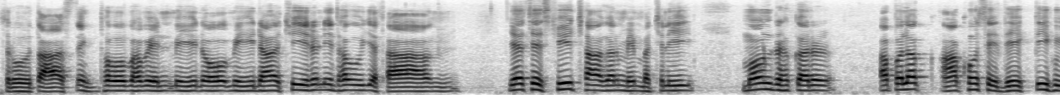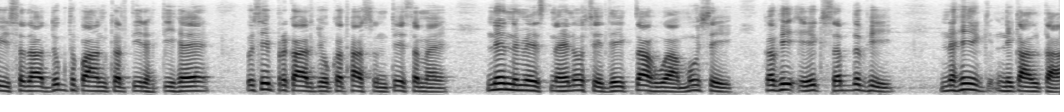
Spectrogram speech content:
श्रोता स्निग्धो भवेन मीनो मीन क्षीर निधौ यथा। जैसे क्षीर छागर में मछली मौन रहकर अपलक आँखों से देखती हुई सदा दुग्धपान करती रहती है। उसी प्रकार जो कथा सुनते समय निर्निमेष नयनों से देखता हुआ मुँह से कभी एक शब्द भी नहीं निकालता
